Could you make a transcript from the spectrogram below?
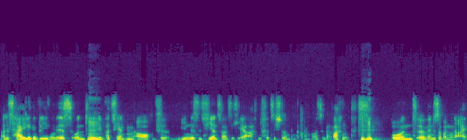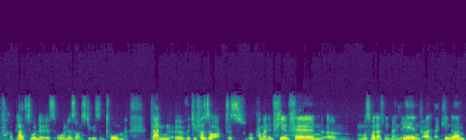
alles heile geblieben ist und äh, Mhm. den Patienten auch für mindestens 24, eher 48 Stunden im Krankenhaus überwachen. Mhm. Und äh, wenn es aber nur eine einfache Platzwunde ist, ohne sonstige Symptome, dann äh, wird die versorgt. Das kann man in vielen Fällen, ähm, muss man das nicht mehr nähen, gerade bei Kindern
